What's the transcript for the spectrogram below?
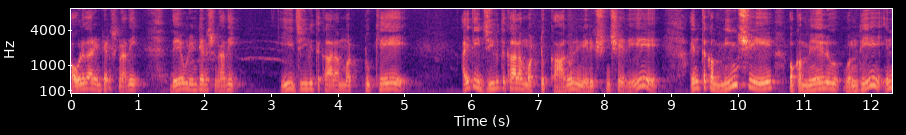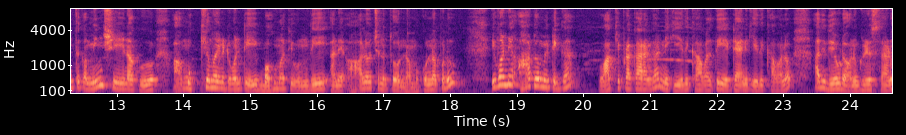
పౌలు గారి ఇంటెన్షన్ అది. దేవుడి ఇంటెన్షన్ అది. ఈ జీవితకాలం మట్టుకే అయితే ఈ జీవితకాలం మట్టు కాదు నేను నిరీక్షించేది. ఇంతకు మించి ఒక మేలు ఉంది. ఇంతకు మించి నాకు ఆ ముఖ్యమైనటువంటి బహుమతి ఉంది అనే ఆలోచనతో నమ్ముకున్నప్పుడు ఇవన్నీ ఆటోమేటిక్గా వాక్య ప్రకారంగా నీకు ఏది కావాలితే ఏ టైంకి ఏది కావాలో అది దేవుడు అనుగ్రహిస్తాడు.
